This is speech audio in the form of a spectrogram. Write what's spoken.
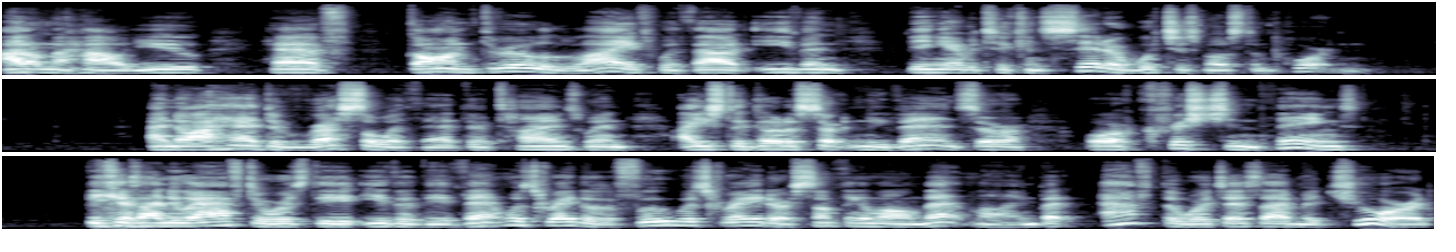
I don't know how you have gone through life without even being able to consider which is most important. I know I had to wrestle with that. There are times when I used to go to certain events or or Christian things because I knew afterwards the either the event was great or the food was great or something along that line. But afterwards, as I matured,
